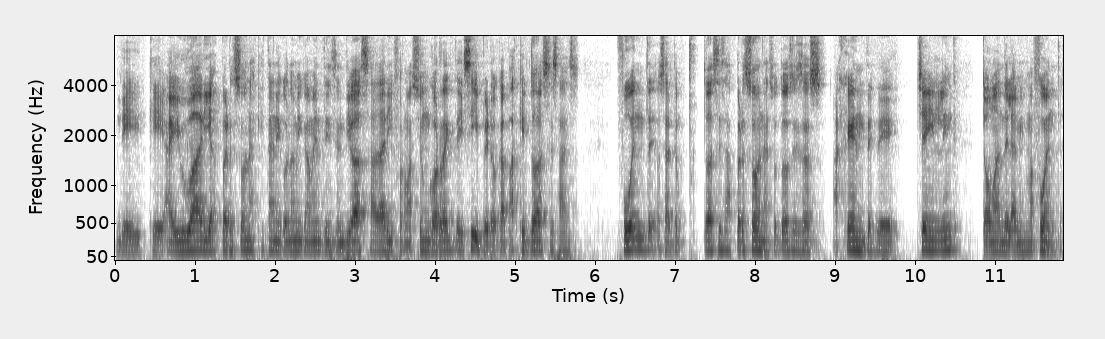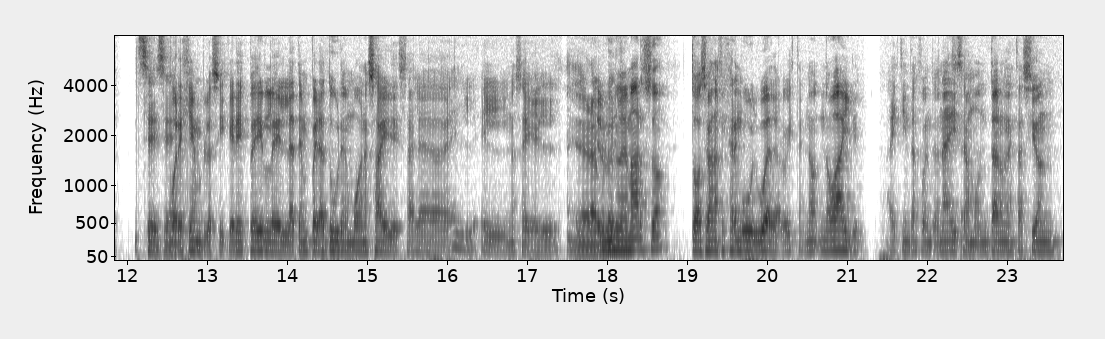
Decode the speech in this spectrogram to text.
de que hay varias personas que están económicamente incentivadas a dar información correcta, y sí, pero capaz que todas esas fuentes, o sea, to- todas esas personas o todos esos agentes de Chainlink toman de la misma fuente. Sí, sí. Por ejemplo, si querés pedirle la temperatura en Buenos Aires a la- el, el, no sé, el, El el oráculo 1 de- marzo, todos se van a fijar en Google Weather, ¿viste? No, no ir a distintas fuentes, nadie se va a montar una estación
